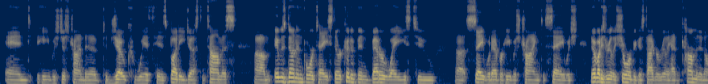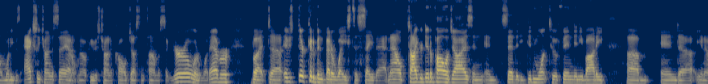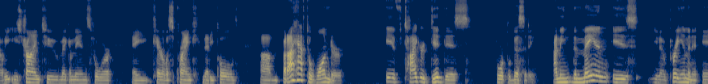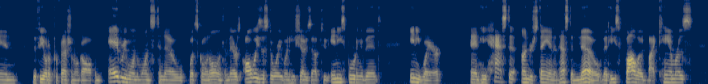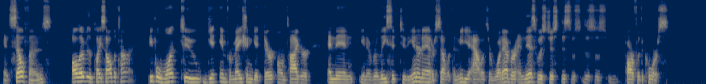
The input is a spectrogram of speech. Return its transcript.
and he was just trying to, to joke with his buddy Justin Thomas. Um, it was done in poor taste. There could have been better ways to uh, say whatever he was trying to say, which nobody's really sure because Tiger really hadn't commented on what he was actually trying to say. I don't know if he was trying to call Justin Thomas a girl or whatever. But uh, was, there could have been better ways to say that. Now, Tiger did apologize and, and said that he didn't want to offend anybody. Um, and, uh, you know, he, he's trying to make amends for a careless prank that he pulled. Um, but I have to wonder if Tiger did this for publicity. I mean, the man is, you know, preeminent in the field of professional golf, and everyone wants to know what's going on with him. There's always a story when he shows up to any sporting event, anywhere, and he has to understand and has to know that he's followed by cameras and cell phones all over the place all the time. People want to get information, get dirt on Tiger, and then you know release it to the internet or sell it to media outlets or whatever. And this was just this was this was par for the course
